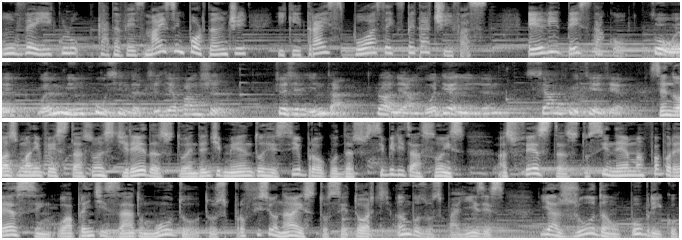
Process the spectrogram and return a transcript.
um veículo cada vez mais importante e que traz boas expectativas. Ele destacou. 作为文明互信的直接方式，这些影展让两国电影人相互借鉴。 Sendo as manifestações diretas do entendimento recíproco das civilizações, as festas do cinema favorecem o aprendizado mútuo dos profissionais do setor de ambos os países e ajudam o público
